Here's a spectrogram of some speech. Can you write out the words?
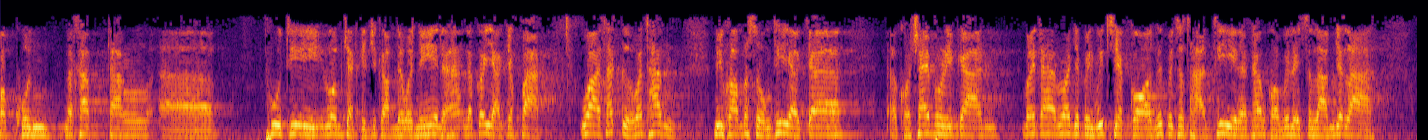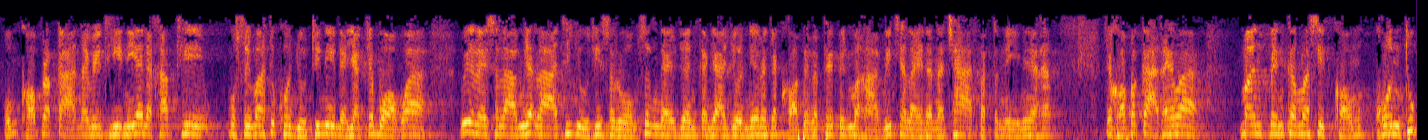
ขอบคุณนะครับทางผู้ที่ร่วมจัดกิจกรรมในวันนี้นะฮะแล้วก็อยากจะฝากว่าถ้าเกิดว่าท่านมีความประสงค์ที่อยากจะขอใช้บริการ ไม่ว่าจะเป็นวิทยากรหรือเป็นสถานที่นะครับ ของวิเลยสลามยะลา ผมขอประกาศในเวทีนี้นะครับ ที่มุสลิมทุกคนอยู่ที่นี่เนี่ยอยากจะบอกว่าวิทยาลัยสลามยะลาที่อยู่ที่สรง ซึ่งในเดือนกันยายนนี้เราจะขอเป็นประเภทเป็นมหาวิทยาลัยนานาชาติปัตตานีนี่นะครับจะขอประกาศให้ว่า มันเป็นกรรมสิทธิ์ของคนทุก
